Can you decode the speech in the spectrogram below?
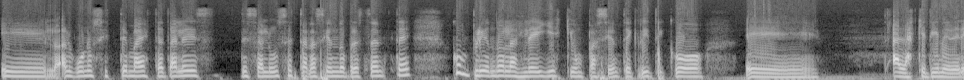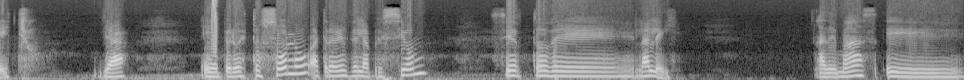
eh, algunos sistemas estatales de salud se están haciendo presentes cumpliendo las leyes que un paciente crítico a las que tiene derecho, ¿ya? Pero esto solo a través de la presión, ¿cierto?, de la ley. Además, eh,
